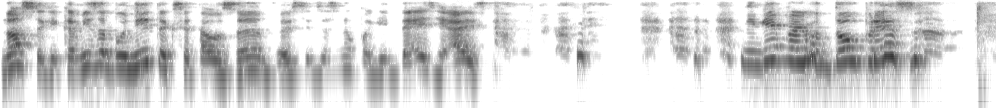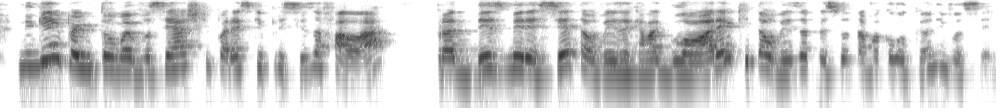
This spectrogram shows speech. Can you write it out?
Nossa, que camisa bonita que você está usando. Aí você diz assim: Não, paguei 10 reais. Ninguém perguntou o preço. Ninguém perguntou, mas você acha que parece que precisa falar para desmerecer talvez aquela glória que talvez a pessoa estava colocando em você.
